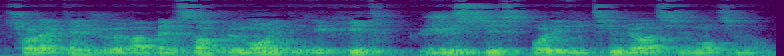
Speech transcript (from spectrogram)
sur laquelle, je rappelle simplement, était écrite justice pour les victimes du racisme anti-blanc.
